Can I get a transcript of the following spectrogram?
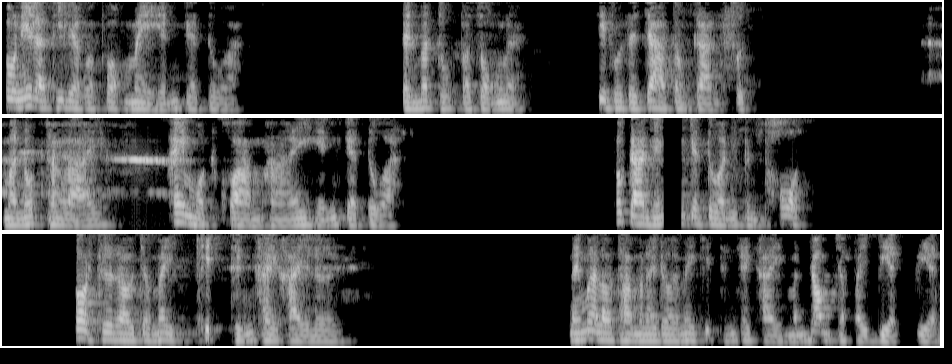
พวกนี้แหละที่เรียกว่าพวกไม่เห็นแก่ตัว เป็นวัตถุประสงค์เลย ที่พระพุทธเจ้าต้องการฝึก มนุษย์ทั้งหลาย ให้หมดความหายเห็นแก่ตัว เพราะการเห็นแก่ตัวนี่เป็นโทษ โทษคือเราจะไม่คิดถึงใครๆเลย ในเมื่อเราทำอะไรโดยไม่คิดถึงใครๆ มันย่อมจะไปเบียดเบียน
